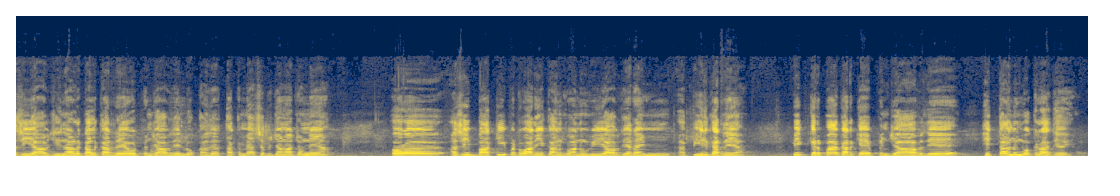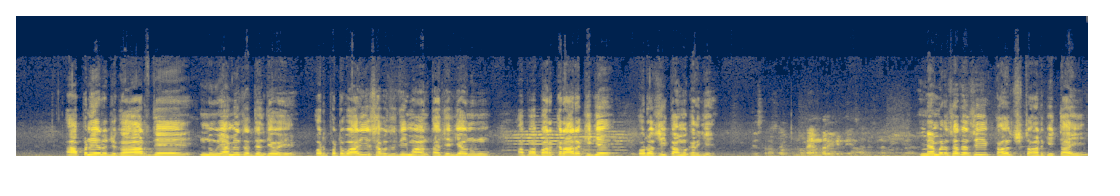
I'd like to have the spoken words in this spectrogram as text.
ਅਸੀਂ ਆਪ ਜੀ ਨਾਲ ਗੱਲ ਕਰ ਰਹੇ ਹਾਂ ਔਰ ਪੰਜਾਬ ਦੇ ਲੋਕਾਂ ਦੇ ਤੱਕ ਮੈਸੇਜ ਪਹੁੰਚਾਉਣਾ ਚਾਹੁੰਦੇ ਆ ਔਰ ਅਸੀਂ ਬਾਕੀ ਪਟਵਾਰੀ ਕਾਨਗੋਆਂ ਨੂੰ ਵੀ ਆਪ ਦੇ ਰਾਹੀਂ ਅਪੀਲ ਕਰਨੇ ਆ ਵੀ ਕਿਰਪਾ ਕਰਕੇ ਪੰਜਾਬ ਦੇ ਹਿੱਤਾਂ ਨੂੰ ਮੁੱਖ ਰੱਖਦੇ ਹੋਏ ਆਪਣੇ ਰੁਜ਼ਗਾਰ ਦੇ ਨੂੰ ਅਹਿਮੀਅਤ ਦਿੰਦੇ ਹੋਏ ਔਰ ਪਟਵਾਰੀ ਸ਼ਬਦ ਦੀ ਮਾਨਤਾ ਜਿਹੜੀ ਆ ਉਹਨੂੰ ਆਪਾਂ ਬਰਕਰਾਰ ਰੱਖੀਏ ਔਰ ਅਸੀਂ ਕੰਮ ਕਰੀਏ। ਇਸ ਤਰ੍ਹਾਂ ਮੈਂਬਰ ਕਿੰਨੇ ਆ? ਸਰ ਨਵੀਂ ਮੈਂਬਰ ਸਰ ਅਸੀਂ ਕੱਲ ਸਟਾਰਟ ਕੀਤਾ ਸੀ।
